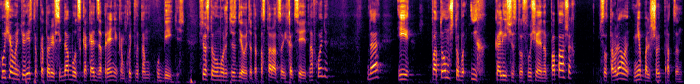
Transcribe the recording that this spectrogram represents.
куча авантюристов, которые всегда будут скакать за пряником, хоть вы там убейтесь. Все, что вы можете сделать, это постараться их отсеять на входе, да, и потом, чтобы их количество случайно попавших составляло небольшой процент.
